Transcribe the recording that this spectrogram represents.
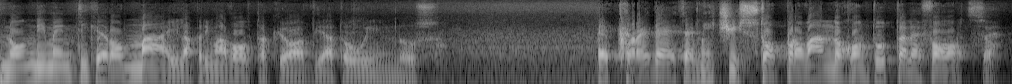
Non dimenticherò mai la prima volta che ho avviato Windows. E credetemi, ci sto provando con tutte le forze!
